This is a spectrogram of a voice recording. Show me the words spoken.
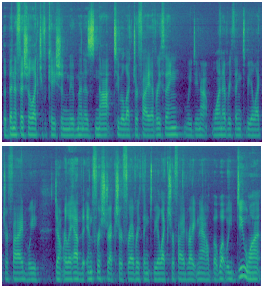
the beneficial electrification movement is not to electrify everything. We do not want everything to be electrified. We don't really have the infrastructure for everything to be electrified right now. But what we do want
